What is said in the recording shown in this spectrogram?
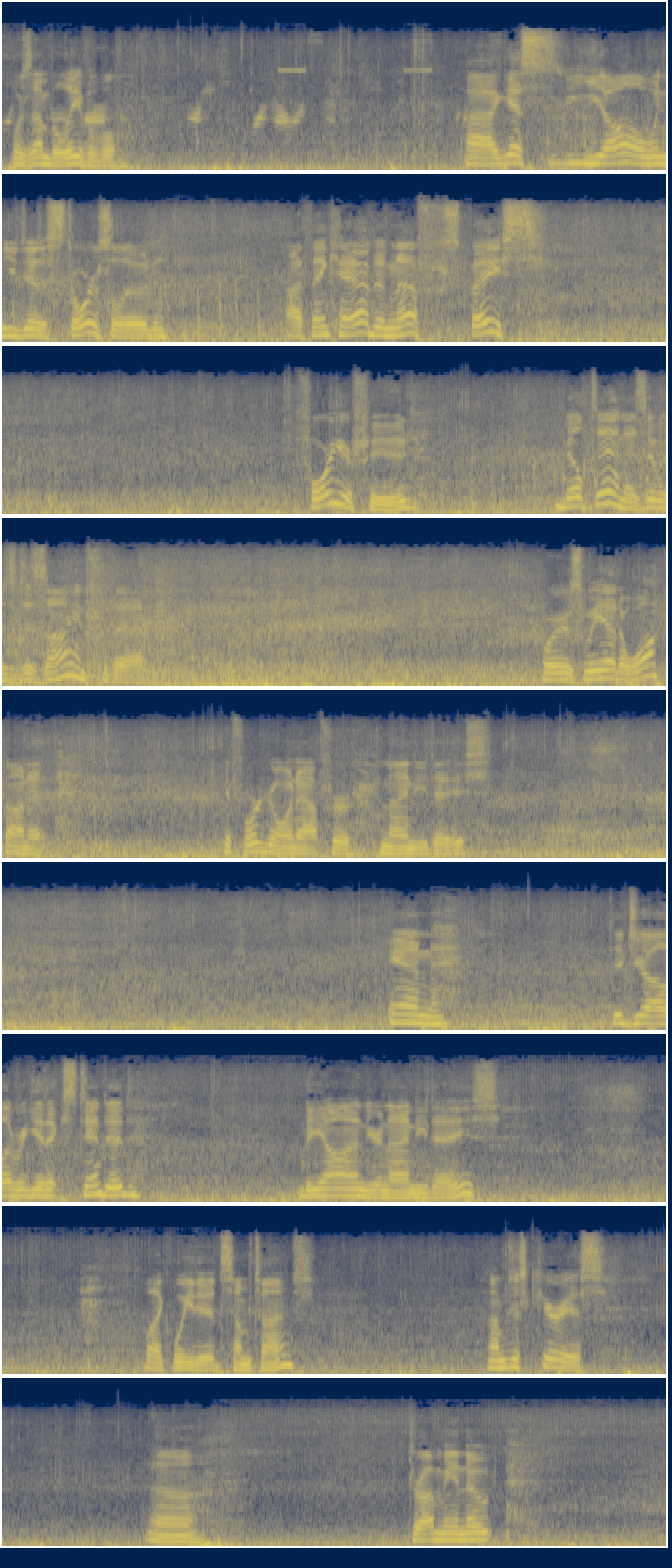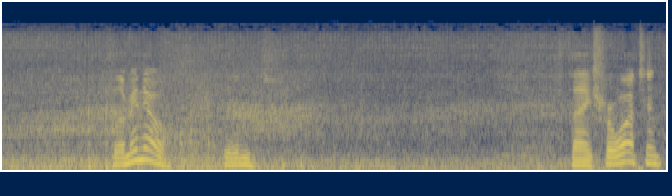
was unbelievable. Uh, I guess y'all, when you did a stores load, I think had enough space for your food built in as it was designed for that. Whereas we had to walk on it. if we're going out for 90 days. And did you all ever get extended beyond your 90 days? Like we did sometimes. I'm just curious. Uh, drop me a note. Let me know. Thanks for watching.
